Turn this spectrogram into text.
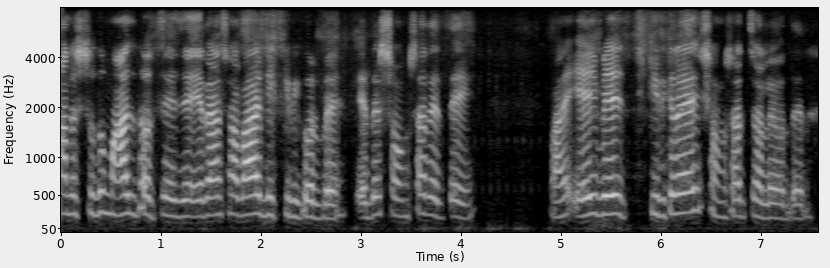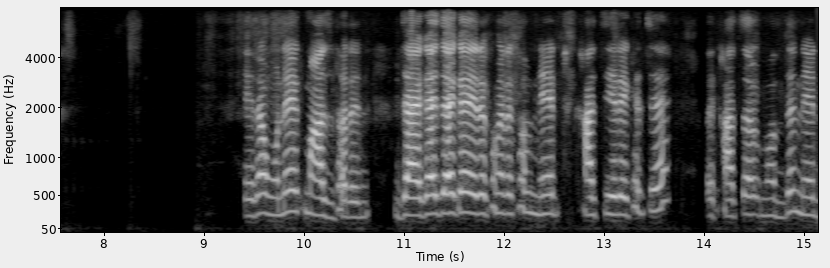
মানুষ শুধু মাছ ধরছে, যে এরা সবাই বিক্রি করবে, এদের সংসার এতে মানে এই বিক্রি করে সংসার চলে ওদের। এরা অনেক মাছ ধরেন, জায়গায় জায়গায় এরকম এরকম নেট খাঁচিয়ে রেখেছে, ওই খাঁচার মধ্যে নেট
